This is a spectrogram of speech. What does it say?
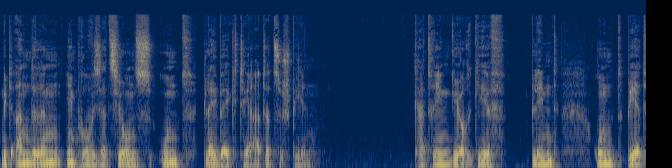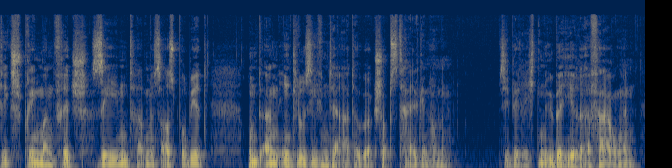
mit anderen Improvisations- und Playback-Theater zu spielen? Katrin Georgiev, blind, und Beatrix Springmann-Fritsch, sehend, haben es ausprobiert und an inklusiven Theaterworkshops teilgenommen. Sie berichten über ihre Erfahrungen –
